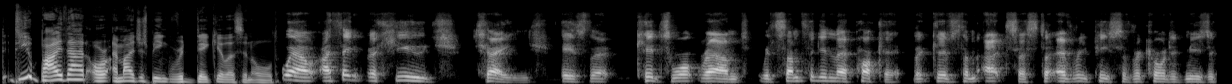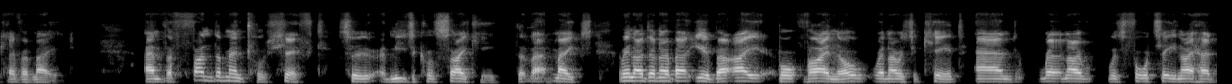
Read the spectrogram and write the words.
D- do you buy that, or am I just being ridiculous and old? Well, I think the huge change is that kids walk around with something in their pocket that gives them access to every piece of recorded music ever made. And the fundamental shift to a musical psyche that that makes. I mean, I don't know about you, but I bought vinyl when I was a kid. And when I was 14, I had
